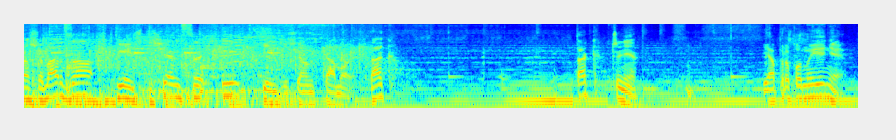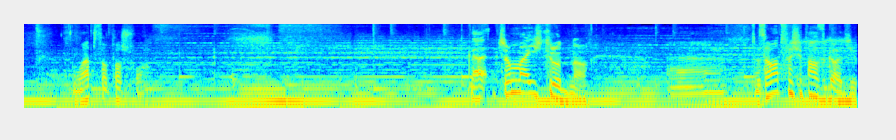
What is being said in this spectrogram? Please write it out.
Proszę bardzo, 5000 i 50 moja, tak? Tak czy nie? Ja proponuję nie. Łatwo poszło. A, czemu ma iść trudno? E, za łatwo się pan zgodził.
